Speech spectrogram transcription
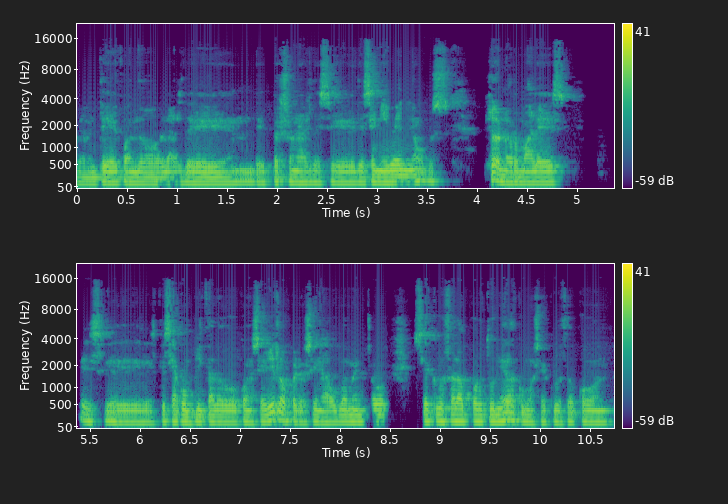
obviamente, cuando hablas de, personas de ese, de ese, nivel, ¿no? Pues lo normal es, es, es, que sea complicado conseguirlo, pero si en algún momento se cruza la oportunidad, como se cruzó con,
